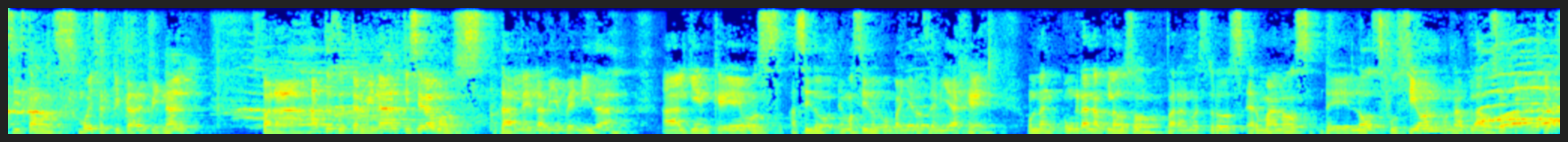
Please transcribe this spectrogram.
Ya, sí estamos muy cerquita del final. Para antes de terminar, quisiéramos darle la bienvenida a alguien que hemos, ha sido, hemos sido compañeros de viaje. Una- un gran aplauso para nuestros hermanos de Los Fusión. Un aplauso para ellos.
